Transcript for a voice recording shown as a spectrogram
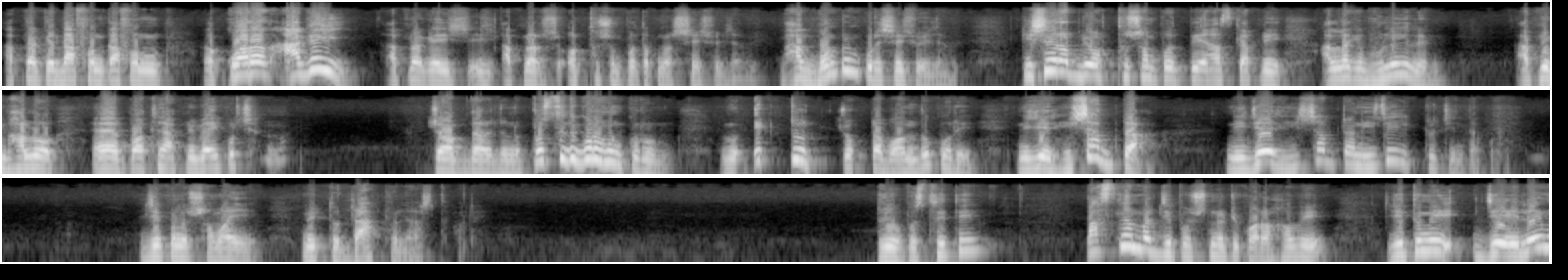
আপনাকে দাফন কাফন করার আগেই আপনাকে আপনার অর্থ সম্পদ আপনার শেষ হয়ে যাবে। ভাগ বন্টন করে শেষ হয়ে যাবে। কিসের আপনি অর্থ সম্পদ পেয়ে আজকে আপনি আল্লাহকে ভুলে গেলেন? আপনি ভালো পথে আপনি ব্যয় করছেন না? জব দেওয়ার জন্য প্রস্তুতি গ্রহণ করুন এবং একটু চোখটা বন্ধ করে নিজের হিসাবটা নিজের হিসাবটা নিজেই একটু চিন্তা করুন। যে কোনো সময়ে মৃত্যুর ডাক চলে আসতে পারে। প্রিয় উপস্থিতি, পাঁচ নাম্বার যে প্রশ্নটি করা হবে যে তুমি যে এলেম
